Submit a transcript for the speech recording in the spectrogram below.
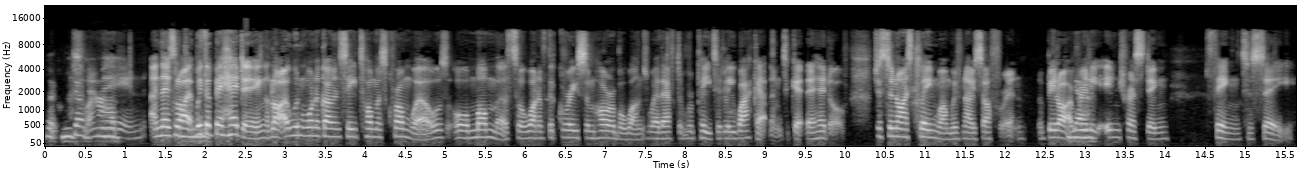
Like we That's don't have. I mean. And there's like with um, a beheading, like I wouldn't want to go and see Thomas Cromwell's or Monmouth's or one of the gruesome, horrible ones where they have to repeatedly whack at them to get their head off. Just a nice, clean one with no suffering. It'd be like a Yeah. really interesting thing to see.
